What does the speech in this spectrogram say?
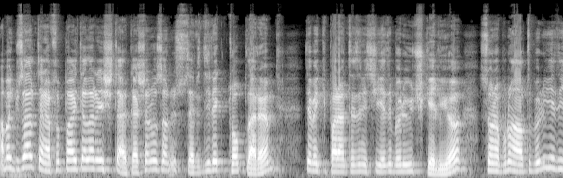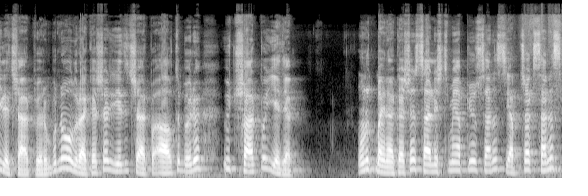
Ama güzel tarafı paydalar eşit arkadaşlar. O zaman üstleri direkt toplarım. Demek ki parantezin içi 7 bölü 3 geliyor. Sonra bunu 6 bölü 7 ile çarpıyorum. Bu ne olur arkadaşlar? 7 çarpı 6 bölü 3 çarpı 7. Unutmayın arkadaşlar sadeleştirme yapıyorsanız yapacaksanız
